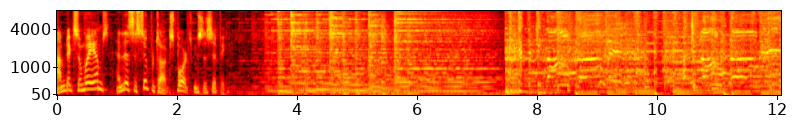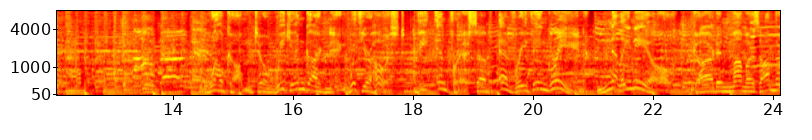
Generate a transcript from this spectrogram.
I'm Dixon Williams, and this is Super Talk Sports Mississippi. Your host, the Empress of Everything Green, Nellie Neal. Garden Mama's on the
